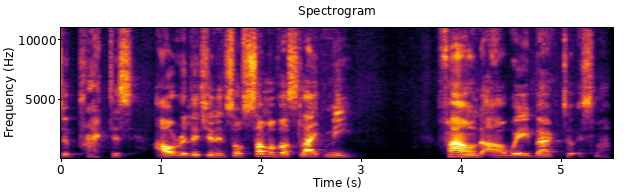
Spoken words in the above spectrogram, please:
to practice our religion. And so some of us, like me, found our way back to Islam.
